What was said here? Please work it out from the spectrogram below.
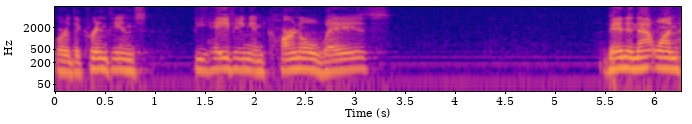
or the Corinthians behaving in carnal ways I abandoned that one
